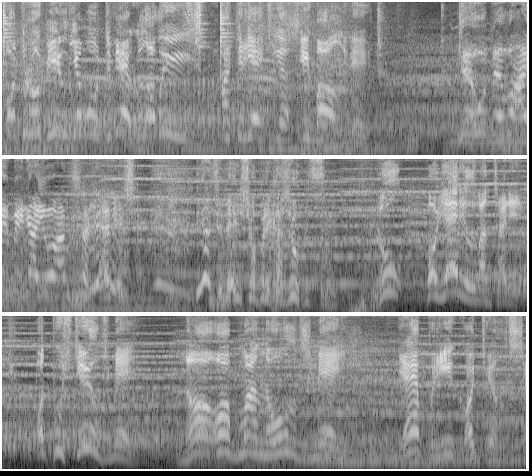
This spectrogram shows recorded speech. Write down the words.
Отрубил ему две головы А третья и молвит Не убивай меня, Иван-Царевич Я тебе еще прикажусь Ну, поверил Иван-Царевич Отпустил змей Но обманул змей. Не пригодился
